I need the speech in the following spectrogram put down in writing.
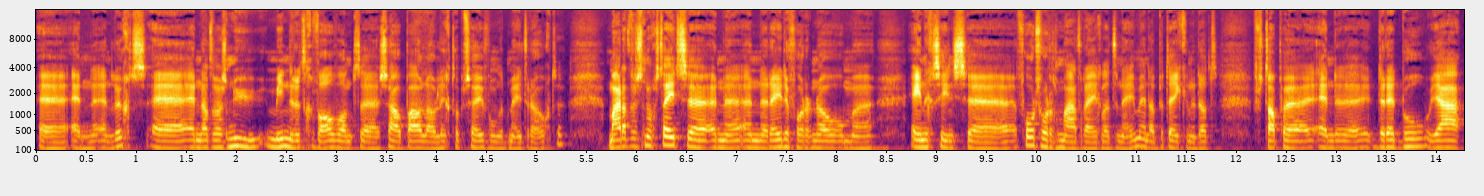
uh, en, en lucht. Uh, en dat was nu minder het geval, want uh, Sao Paulo ligt op 700 meter hoogte. Maar dat was nog steeds een, een reden voor Renault om enigszins voorzorgsmaatregelen te nemen. En dat betekende dat Verstappen en de, de Red Bull, ja,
